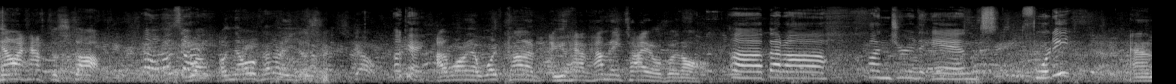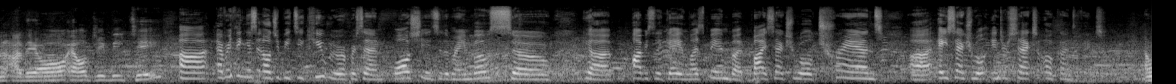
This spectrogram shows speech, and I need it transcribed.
Now I have to stop. Oh, I'm sorry. Well, oh, no, hurry, just let's go. Okay. I want to know what kind of, you have how many titles in all? Uh, about, uh, 140. And are they all LGBT? Uh, everything is LGBTQ. We represent all shades of the rainbow. So, uh, obviously, gay and lesbian, but bisexual, trans, uh, asexual, intersex, all kinds of things. And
